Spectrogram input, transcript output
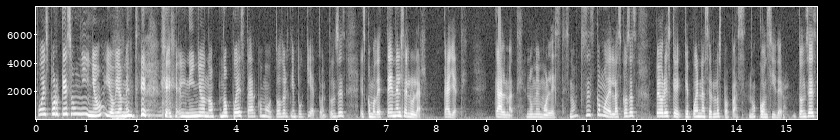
pues porque es un niño y obviamente el niño no, no puede estar como todo el tiempo quieto. Entonces es como de ten el celular, cállate, cálmate, no me molestes, ¿no? Entonces es como de las cosas peores que, pueden hacer los papás, ¿no? Considero. Entonces,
